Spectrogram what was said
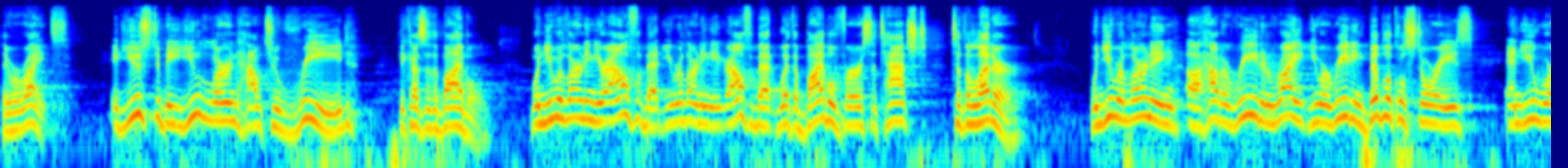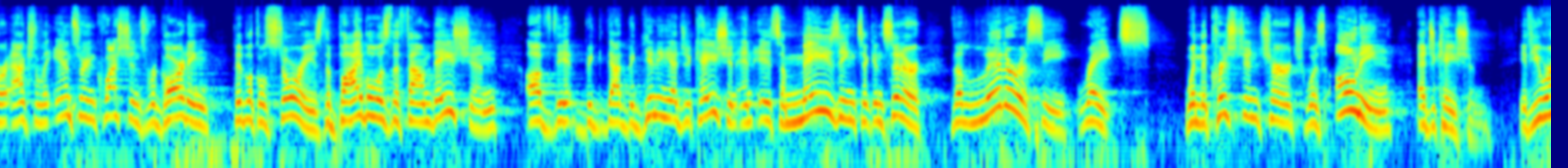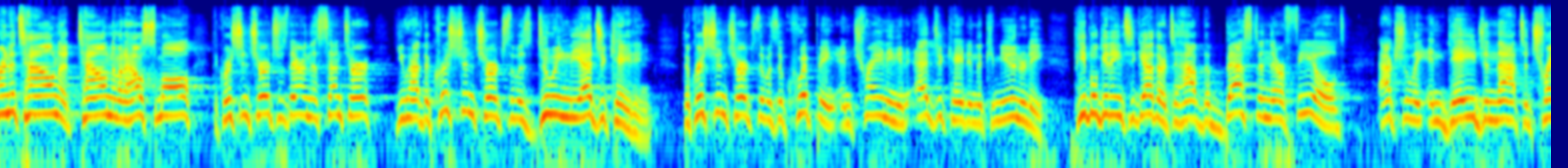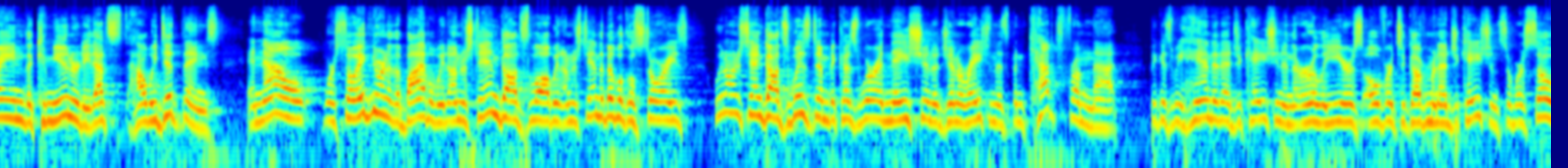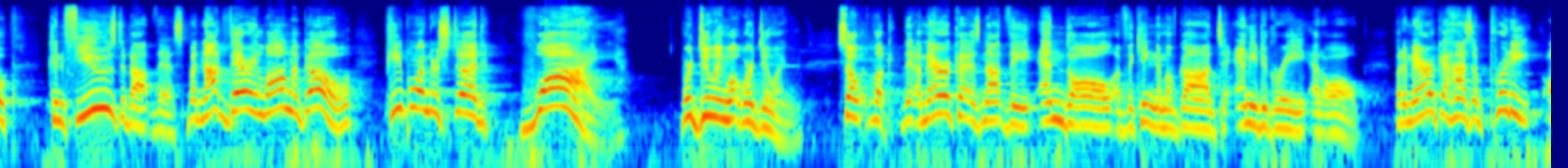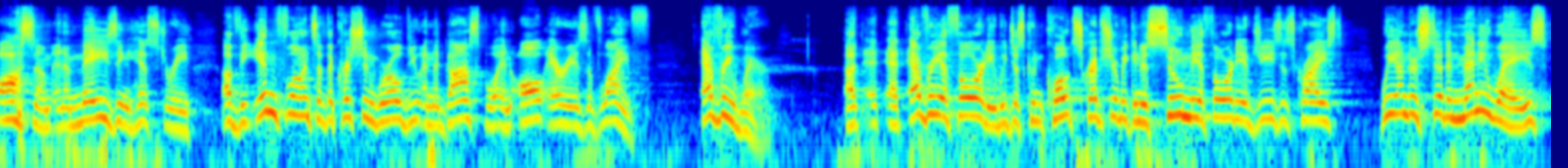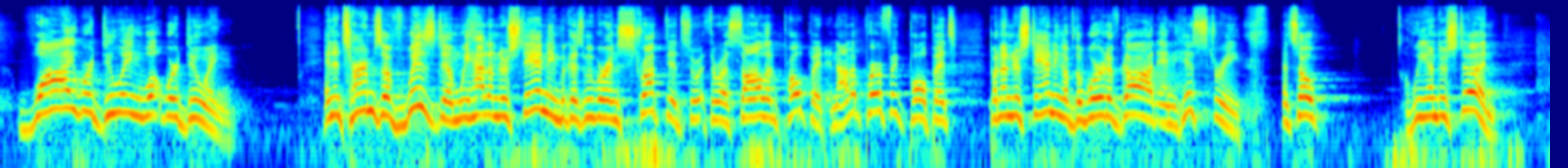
They were right. It used to be you learned how to read because of the Bible. When you were learning your alphabet, you were learning your alphabet with a Bible verse attached to the letter. When you were learning uh, how to read and write, you were reading biblical stories and you were actually answering questions regarding biblical stories. The Bible was the foundation of the, that beginning education. And it's amazing to consider the literacy rates when the Christian church was owning education. If you were in a town, a town, no matter how small, the Christian church was there in the center. You had the Christian church that was doing the educating, the Christian church that was equipping and training and educating the community. People getting together to have the best in their field actually engage in that to train the community. That's how we did things. And now we're so ignorant of the Bible, we don't understand God's law, we don't understand the biblical stories, we don't understand God's wisdom because we're a nation, a generation that's been kept from that because we handed education in the early years over to government education. So we're so confused about this. But not very long ago, people understood why we're doing what we're doing. So, look, America is not the end all of the kingdom of God to any degree at all. But America has a pretty awesome and amazing history of the influence of the Christian worldview and the gospel in all areas of life, everywhere. Uh, at, at every authority, we just can quote scripture, we can assume the authority of Jesus Christ. We understood in many ways why we're doing what we're doing. And in terms of wisdom, we had understanding because we were instructed through a solid pulpit, not a perfect pulpit, but understanding of the Word of God and history. And so we understood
